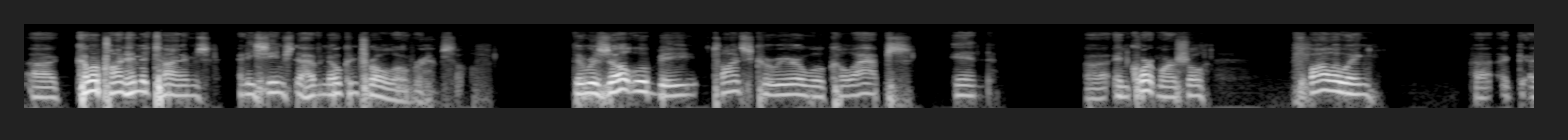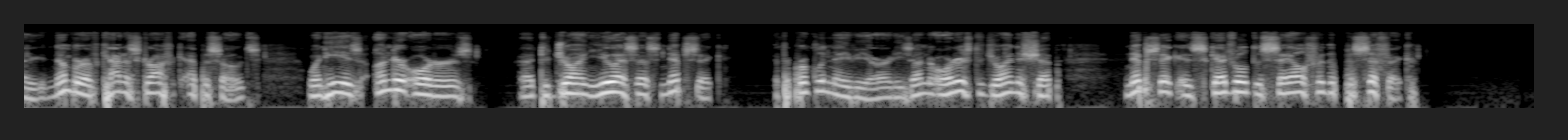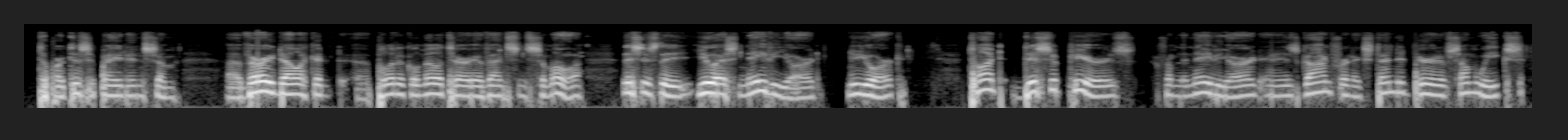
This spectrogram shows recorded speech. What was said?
uh, come upon him at times, and he seems to have no control over himself. The result will be Taunt's career will collapse in uh, in court martial following uh, a, a, number of catastrophic episodes when he is under orders uh, to join USS Nipsic at the Brooklyn Navy Yard. He's under orders to join the ship. Nipsic is scheduled to sail for the Pacific to participate in some uh, very delicate uh, political military events in Samoa. This is the U.S. Navy Yard, New York. Taunt disappears from the Navy Yard and is gone for an extended period of some weeks.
